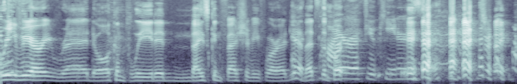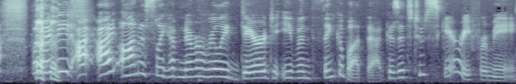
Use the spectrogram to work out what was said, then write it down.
I mean- breviary read, all completed, nice confession beforehand. Yeah, that's the hire per- a few keeners. that's right. But I mean, I, I honestly have never really dared to even think about that because it's too scary for me.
